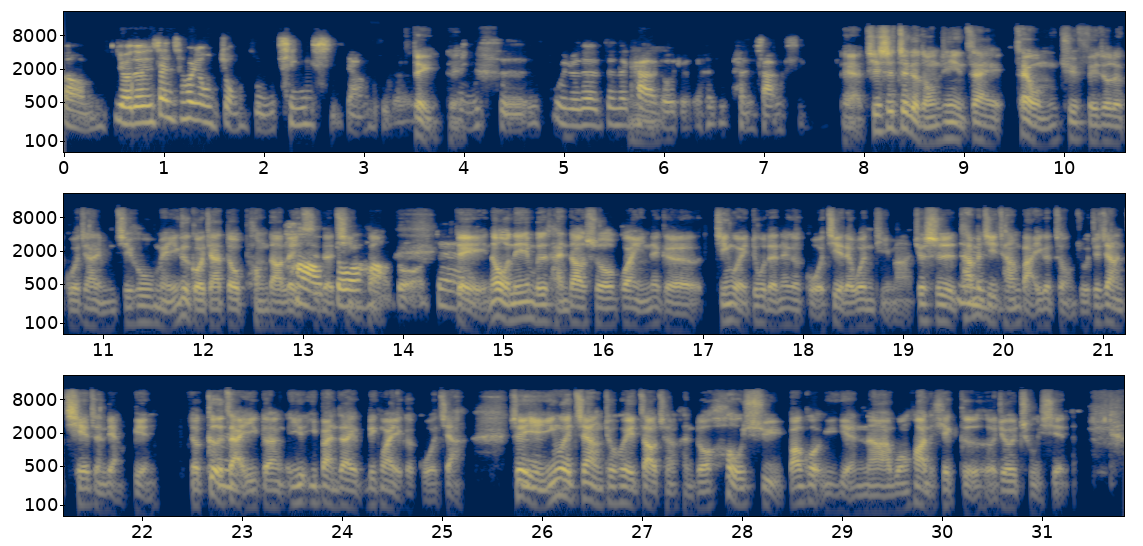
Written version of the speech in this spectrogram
嗯，有的人甚至会用种族清洗这样子的对名词，我觉得真的看了都觉得很很伤心。对啊，其实这个东西在在我们去非洲的国家里面，几乎每一个国家都碰到类似的情况。好多，对。对，那我那天不是谈到说关于那个经纬度的那个国界的问题嘛？就是他们经常把一个种族就这样切成两边。就各在一端一一半在另外一个国家，所以也因为这样就会造成很多后续包括语言啊文化的一些隔阂就会出现。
